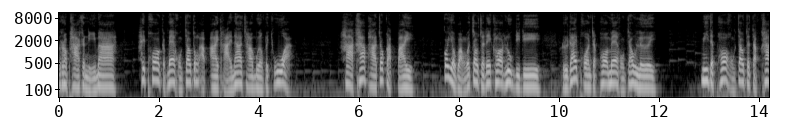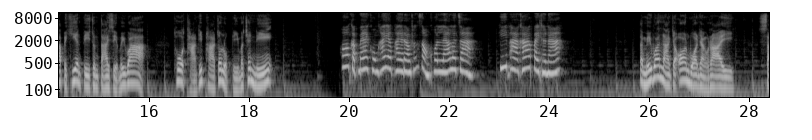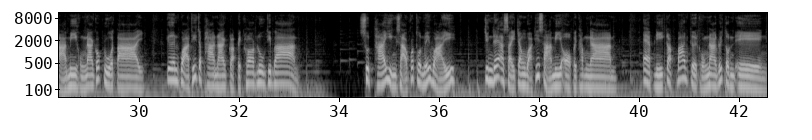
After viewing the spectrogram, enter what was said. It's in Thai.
เราพากันหนีมา ให้พ่อกับแม่ของเจ้าต้องอับอายขายหน้าชาวเมืองไปทั่ว หากข้าพาเจ้ากลับไป ก็อย่าหวังว่าเจ้าจะได้คลอดลูกดีๆ หรือได้พรจากพ่อแม่ของเจ้าเลย มีแต่พ่อของเจ้าจะจับข้าไปเคี่ยนตีจนตายเสียไม่ว่า ทษฐานที่พาเจ้าหลบหนีมาเช่นนี้ พ่อกับแม่คงให้อภัยเราทั้งสองคนแล้วละจ้ะ พี่พาข้าไปเถอะนะ แต่ไม่ว่านางจะอ้อนวอนอย่างไร สามีของนางก็กลัวตาย เกินกว่าที่จะพานางกลับไปคลอดลูกที่บ้าน สุดท้ายหญิงสาวก็ทนไม่ไหว จึงได้อาศัยจังหวะที่สามีออกไปทำงาน แอบหนีกลับบ้านเกิดของนางด้วยตนเอง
